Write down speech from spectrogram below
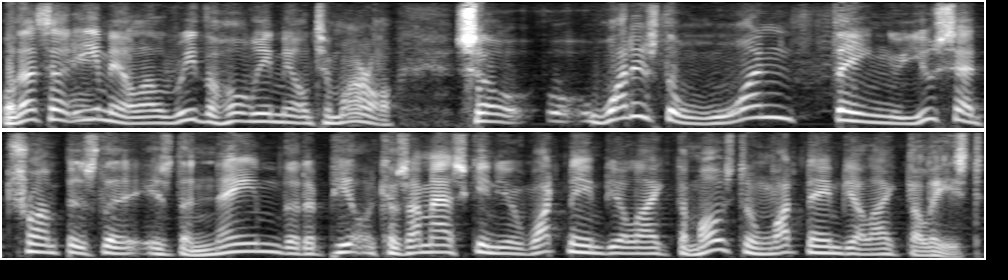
Well, that's that email. I'll read the whole email tomorrow. So, what is the one thing you said Trump is the is the name that appeals? Because I'm asking you, what name do you like the most, and what name do you like the least?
